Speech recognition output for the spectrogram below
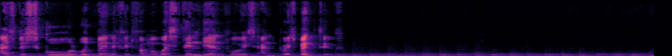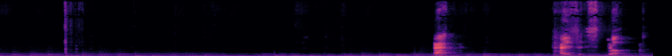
as the school would benefit from a West Indian voice and perspective. That has stuck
